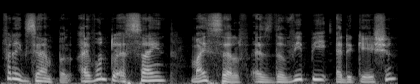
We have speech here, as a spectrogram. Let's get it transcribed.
For example, I want to assign myself as the VP Education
